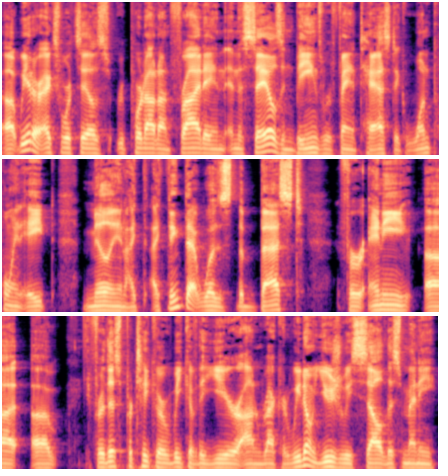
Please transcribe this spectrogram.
Uh, we had our export sales report out on Friday, and, and the sales in beans were fantastic 1.8 million. I, I think that was the best for any uh, uh, for this particular week of the year on record. We don't usually sell this many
